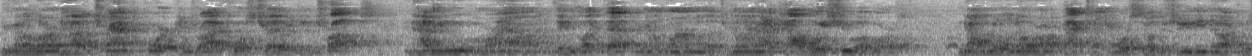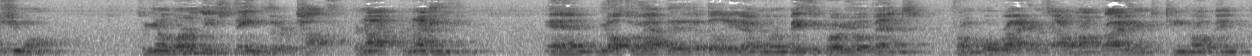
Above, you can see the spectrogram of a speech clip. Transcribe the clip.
You're going to learn how to transport and drive horse trailers and trucks and how do you move them around and things like that. You're going to learn with You're going to learn how to cowboy shoe a horse. Out in the middle of nowhere on a pack trail and your horse a shoe, you need to know how to put a shoe on. So you're going to learn these things that are tough. They're not, they're not easy. And we also have the ability to have learn basic rodeo events from bull riding, saddle bronc riding to team roping.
